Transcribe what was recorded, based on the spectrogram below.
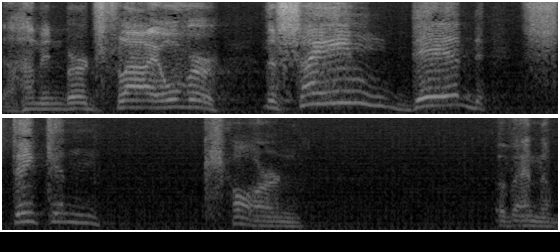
The hummingbirds fly over the same dead, stinking carn of animals.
